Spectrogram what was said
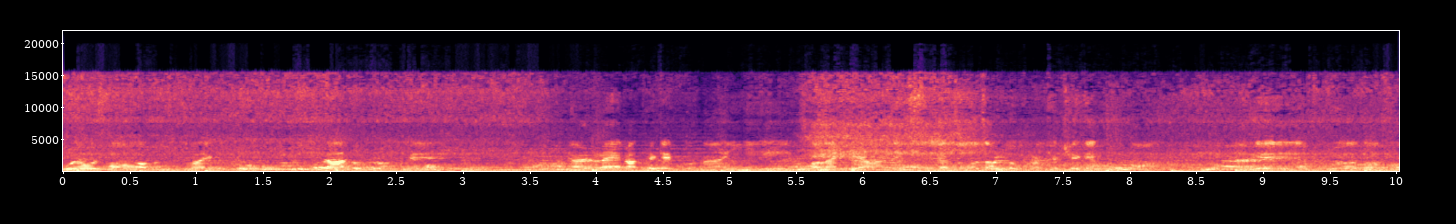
보여서 감사했고 나도 그렇게 열매가 되겠구나. 이 전할길 안에 있으면 저절로 그렇게 되겠구나. 그게 보여져서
